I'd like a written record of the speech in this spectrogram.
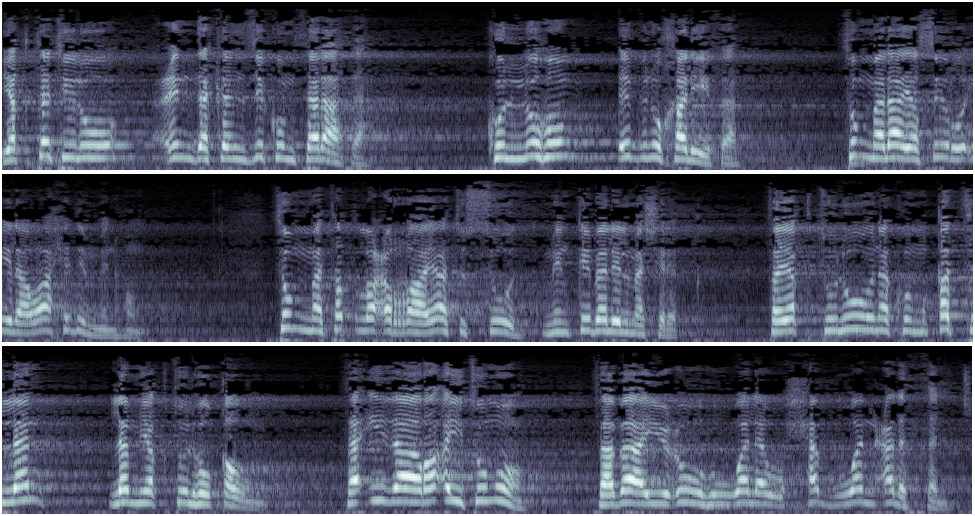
يقتتل عند كنزكم ثلاثة كلهم ابن خليفة ثم لا يصير إلى واحد منهم. ثم تطلع الرايات السود من قبل المشرق فيقتلونكم قتلا لم يقتله قوم فإذا رأيتموه فبايعوه ولو حبوا على الثلج.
